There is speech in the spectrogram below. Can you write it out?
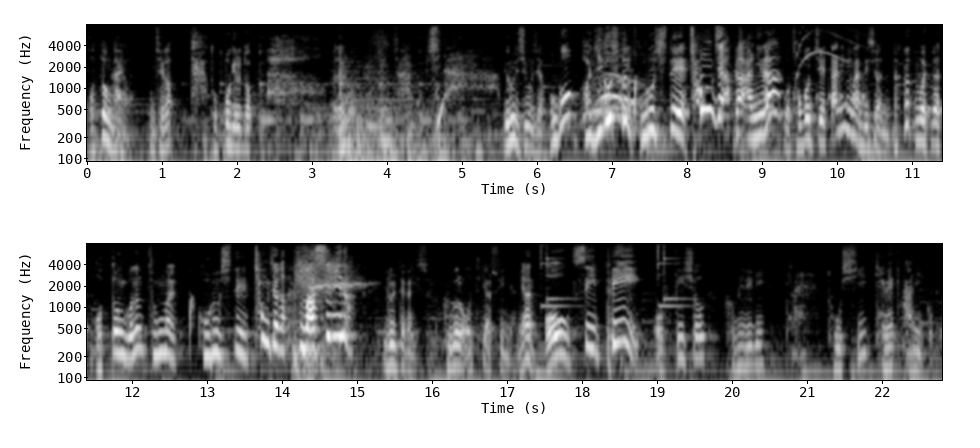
어떤가요? 그럼 제가 다 돋보기를 또 아, 그리고 자 봅시다. 이런 식으로 제가 보고 아, 이것은 고려 시대의 청자가 아니라 뭐 저번 주에 따님이 만드신 뭐 이런 어떤 거는 정말 고려 시대의 청자가 맞습니다. 이럴 때가 있어요. 그걸 어떻게 할수 있냐면 OCP Official Community Plan 도시 계획안이 있거든요.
